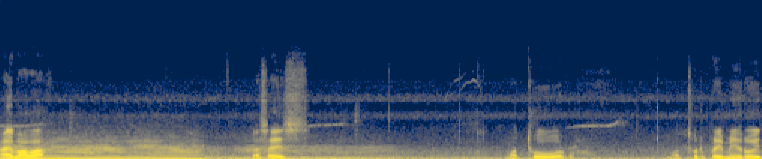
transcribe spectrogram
हाय बाबा. कसा आहेस? मथुर. मथुर प्रेमी रोहित.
